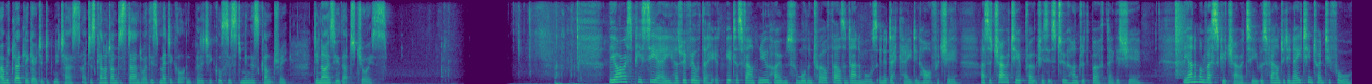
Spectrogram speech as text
I would gladly go to Dignitas. I just cannot understand why this medical and political system in this country denies you that choice. The RSPCA has revealed that it- has found new homes for more than 12,000 animals in a decade in Hertfordshire as the charity approaches its 200th birthday this year. The Animal Rescue Charity was founded in 1824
